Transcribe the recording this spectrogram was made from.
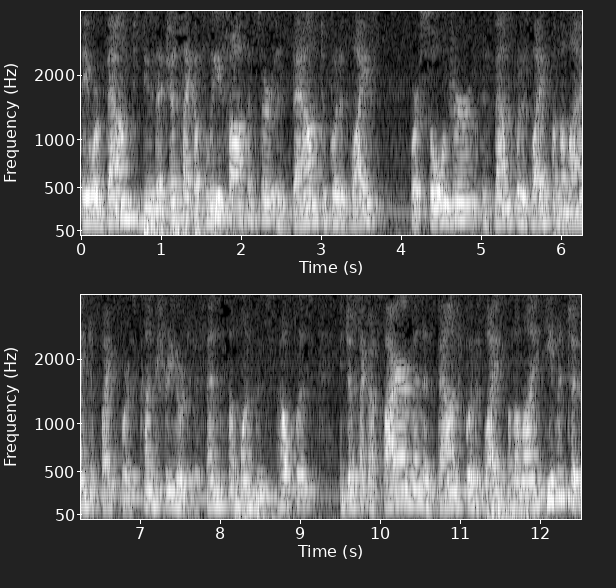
They were bound to do that. Just like a police officer is bound to put his life, or a soldier is bound to put his life on the line to fight for his country or to defend someone who's helpless, and just like a fireman is bound to put his life on the line, even to,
